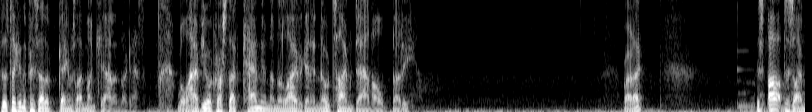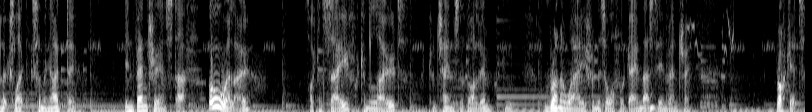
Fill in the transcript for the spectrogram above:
it's taking the piss out of games like Monkey Island, I guess. We'll have you across that canyon and alive again in no time, Dan, old buddy. Righto. Eh? This art design looks like something I'd do. Inventory and stuff. Oh, hello. So I can save, I can load, I can change the volume, I can run away from this awful game. That's the inventory. Rocket.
